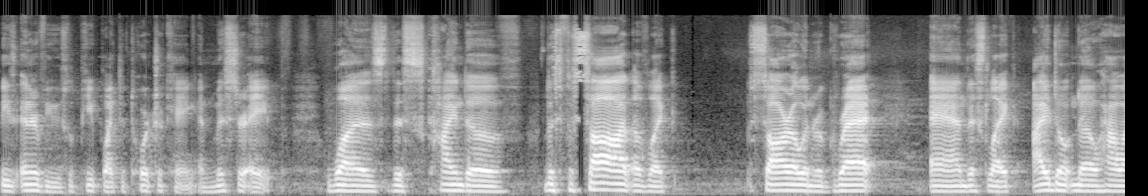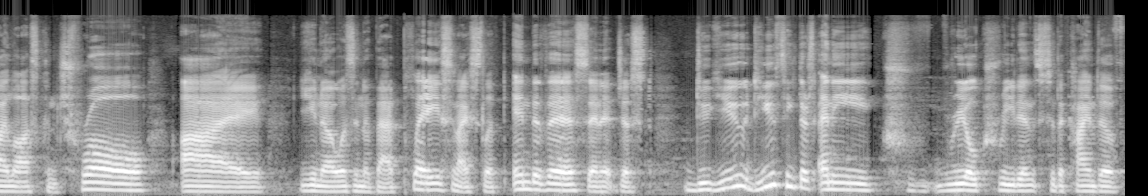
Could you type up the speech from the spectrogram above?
these interviews with people like the torture king and mr ape was this kind of this facade of like sorrow and regret and this like i don't know how i lost control i you know was in a bad place and i slipped into this and it just do you do you think there's any cr- real credence to the kind of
